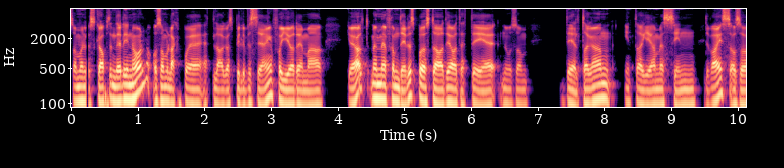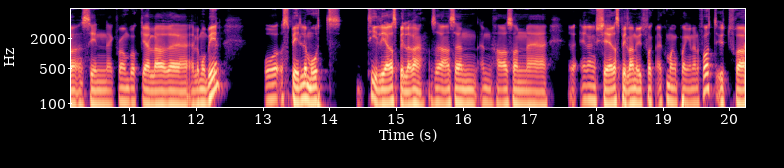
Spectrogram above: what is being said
Så har vi skapt en del innhold, og så har vi lagt på et lag av spillifisering for å gjøre det mer gøyalt. Men vi er fremdeles på stadiet av at dette er noe som deltakerne interagerer med sin device, altså sin Chromebook eller, eller mobil, og spiller mot tidligere spillere. Altså, altså en, en, har sånn eh, rangerer spillerne ut fra hvor mange poeng de har fått, ut fra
